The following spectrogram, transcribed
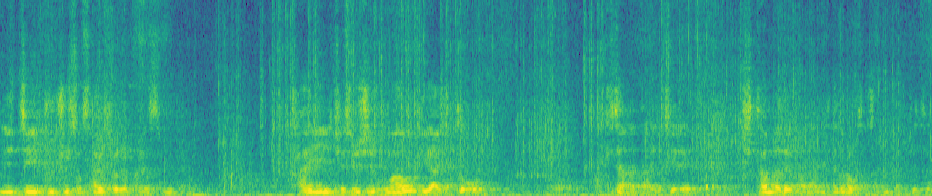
일제히 불출석 사유서를 보냈습니다. 가히 최순실 공화국이 아직도 어, 바뀌지 않았다 이렇게 시탄받을 만한 태도라고 생각합니다. 어쨌든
